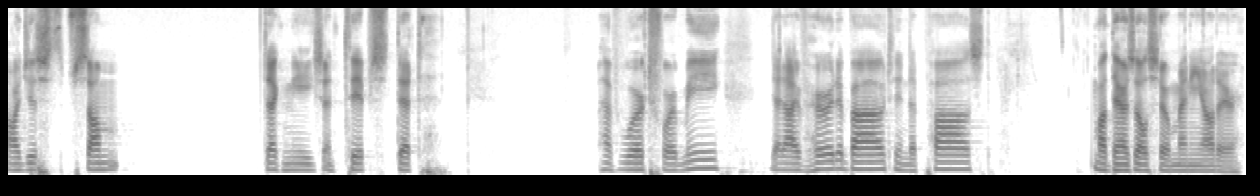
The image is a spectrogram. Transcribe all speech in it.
are just some techniques and tips that have worked for me, that I've heard about in the past, but there's also many other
